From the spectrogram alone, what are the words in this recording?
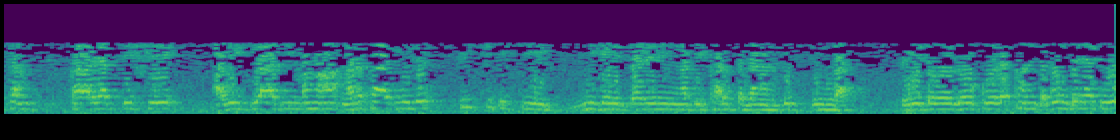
සංකාරයක් තිස්සේ අවිද්‍යාදී මහා නරකාදීද? පිච්චි පිච්චි නිගෙන දැනෙන අපි කල්ප ගණන් දුක් විඳා ප්‍රේතෝ ලෝකවල කන්ද බොඳ නැතුව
